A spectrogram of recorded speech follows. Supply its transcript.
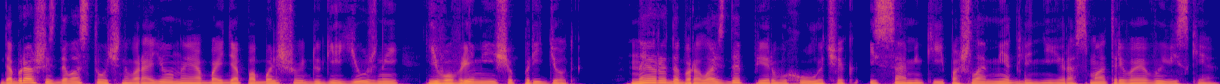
Добравшись до восточного района и обойдя по большой дуге южный, его время еще придет. Нера добралась до первых улочек из Самики и пошла медленнее, рассматривая вывески.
